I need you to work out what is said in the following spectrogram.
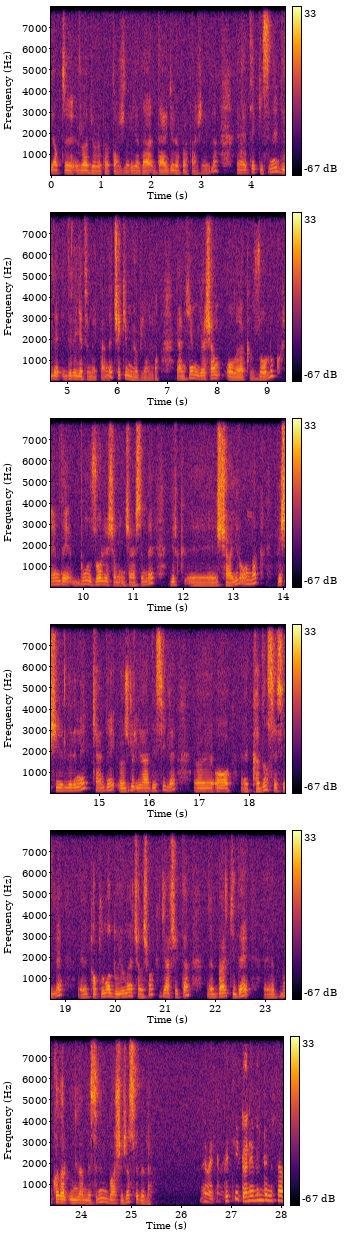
yaptığı radyo röportajları ya da dergi röportajlarıyla e, tepkisini dile, dile getirmekten de çekinmiyor bir yandan. Yani hem yaşam olarak zorluk hem de bu zor yaşamın içerisinde bir e, şair olmak ve şiirlerini kendi özgür iradesiyle e, o e, kadın sesiyle e, topluma duyurmaya çalışmak gerçekten e, belki de e, bu kadar ünlenmesinin başlıca sebebi. Evet. Peki döneminde mesela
